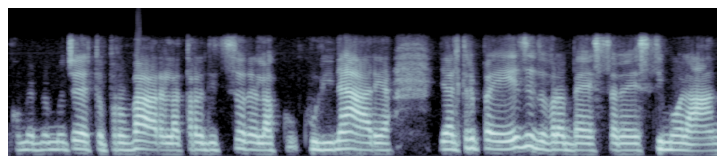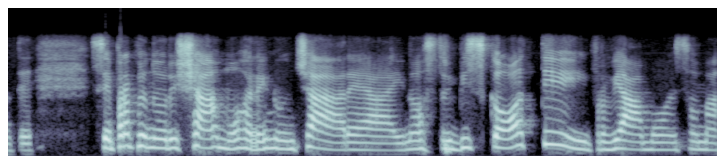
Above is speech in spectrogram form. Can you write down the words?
come abbiamo già detto, provare la tradizione, la culinaria di altri paesi dovrebbe essere stimolante. Se proprio non riusciamo a rinunciare ai nostri biscotti, proviamo insomma,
